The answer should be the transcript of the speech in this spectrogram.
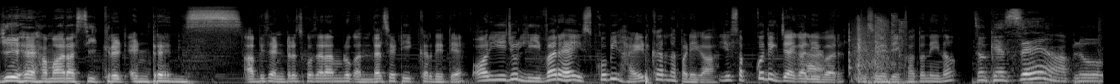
ये है हमारा सीक्रेट एंट्रेंस अब इस एंट्रेंस को जरा हम लोग अंदर से ठीक कर देते हैं। और ये जो लीवर है इसको भी हाइड करना पड़ेगा। ये सबको दिख जाएगा लीवर किसी ने देखा तो नहीं ना? तो कैसे हैं आप लोग?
